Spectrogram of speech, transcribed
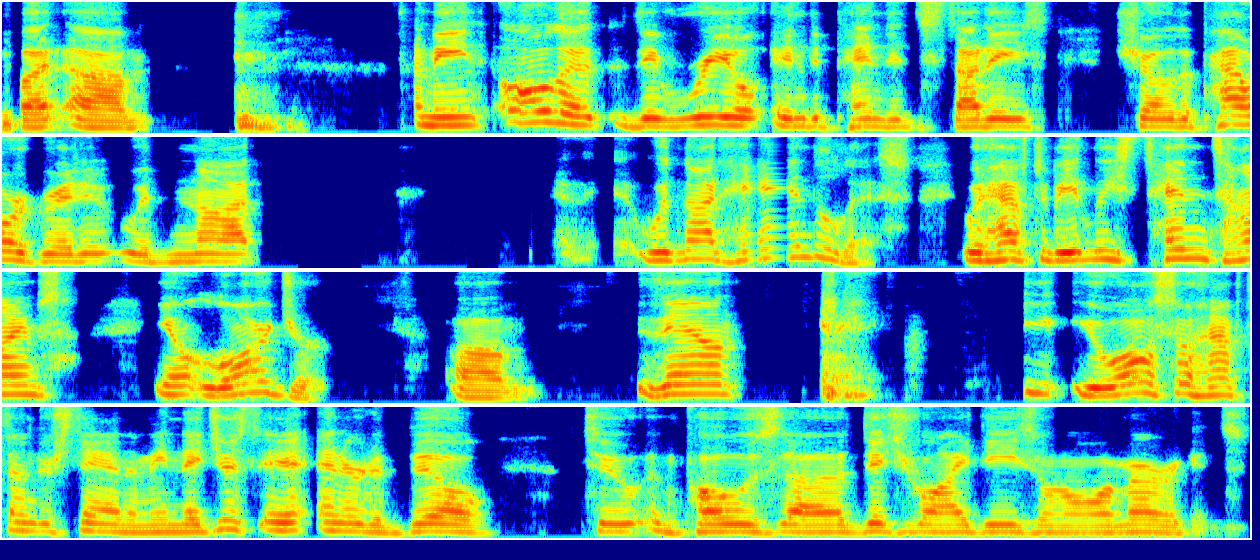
but um, I mean, all the the real independent studies show the power grid it would not it would not handle this. It would have to be at least ten times, you know, larger. Um, then you also have to understand. I mean, they just entered a bill to impose uh, digital IDs on all Americans.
